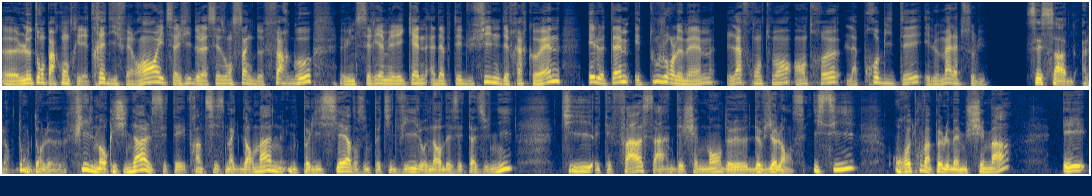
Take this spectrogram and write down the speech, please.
Euh, le ton, par contre, il est très différent. Il s'agit de la saison 5 de Fargo, une série américaine adaptée du film des frères Cohen. Et le thème est toujours le même, l'affrontement entre la probité et le mal absolu. C'est ça. Alors donc dans le film original, c'était Francis McDormand, une policière dans une petite ville au nord des États-Unis, qui était face à un déchaînement de, de violence. Ici, on retrouve un peu le même schéma. Et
